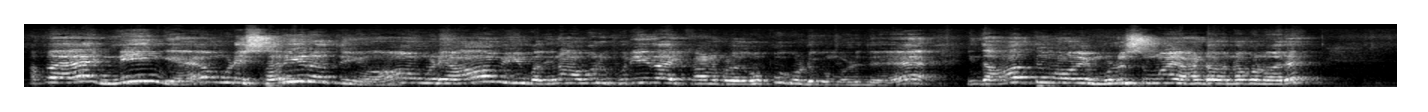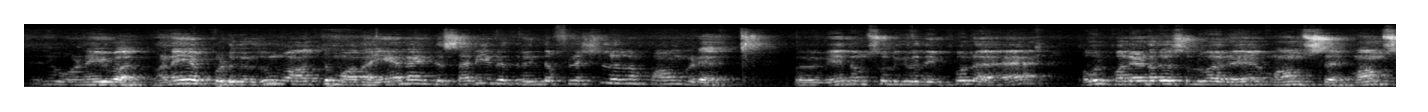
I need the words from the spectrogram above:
அப்ப நீங்க உங்களுடைய சரீரத்தையும் உங்களுடைய ஆவியும் பாத்தீங்கன்னா அவரு புதியதாய் காணப்படுது. ஒப்பு கொடுக்கும் பொழுது இந்த ஆத்மாவை முழுசுமாய் ஆண்டவர் என்ன பண்ணுவாரு? வணைவார் வணையப்படுகிறதும் ஆத்துமா ஆத்மா தான். ஏன்னா இந்த சரீரத்துல இந்த ஃப்ளஷ்ல எல்லாம் பாவம் கிடையாது. இப்போ வேதம் சொல்கிறதை போல பவுல் பல இடத்துல சொல்லுவாரு மாம்ச மாம்ச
